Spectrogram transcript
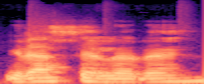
Gracias Lore.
